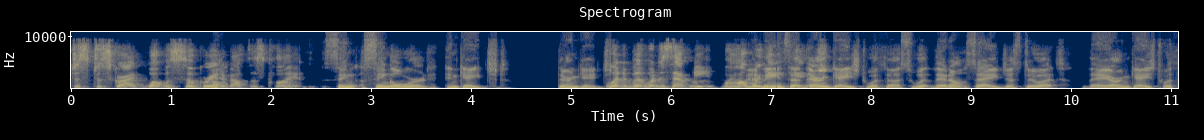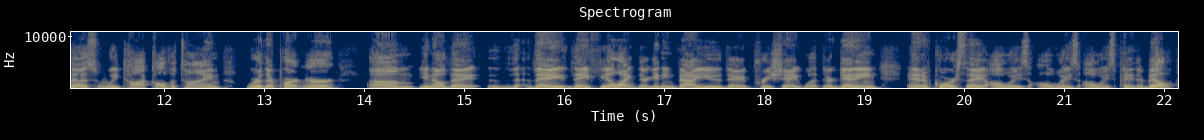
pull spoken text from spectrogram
Just describe what was so great Oh. about this client. Sing, a single word engaged. They're engaged. What, what what does that mean? Well, how that means that they're engaged? engaged with us. They don't say just do it. They are engaged with us. We talk all the time. We're their partner. Um, you know, they they they feel like they're getting value. They appreciate what they're getting, and of course, they always, always, always pay their bill.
